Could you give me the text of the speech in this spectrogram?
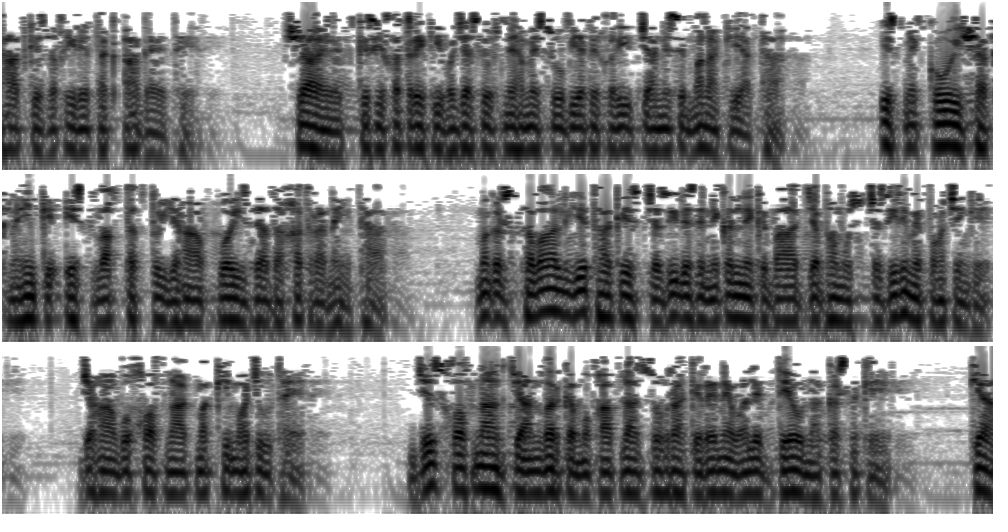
دھات کے ذخیرے تک آ گئے تھے۔ شاید کسی خطرے کی وجہ سے اس نے ہمیں سوبیا کے قریب جانے سے منع کیا تھا۔ اس میں کوئی شک نہیں کہ اس وقت تک تو یہاں کوئی زیادہ خطرہ نہیں تھا۔ مگر سوال یہ تھا کہ اس جزیرے سے نکلنے کے بعد جب ہم اس جزیرے میں پہنچیں گے، جہاں وہ خوفناک مکھی موجود ہے، جس خوفناک جانور کا مقابلہ زہرا کے رہنے والے دیو نہ کر سکے، کیا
